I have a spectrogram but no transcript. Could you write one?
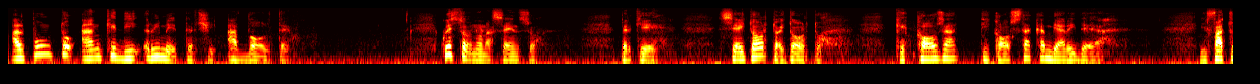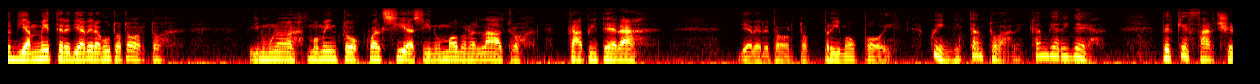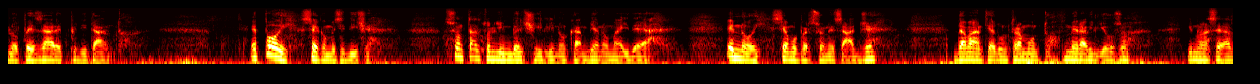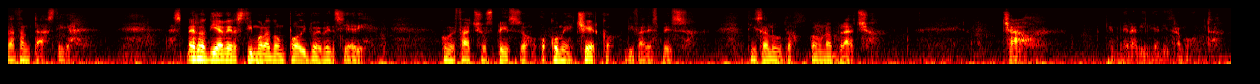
al punto anche di rimetterci a volte. Questo non ha senso perché se hai torto, hai torto. Che cosa ti costa cambiare idea? Il fatto di ammettere di aver avuto torto? In un momento qualsiasi, in un modo o nell'altro, capiterà di avere torto, prima o poi. Quindi tanto vale cambiare idea. Perché farcelo pesare più di tanto? E poi, sai come si dice? Soltanto gli imbecilli non cambiano mai idea. E noi siamo persone sagge, davanti ad un tramonto meraviglioso, in una serata fantastica. Spero di aver stimolato un po' i tuoi pensieri, come faccio spesso o come cerco di fare spesso. Ti saluto con un abbraccio. Ciao, che meraviglia di tramonto.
